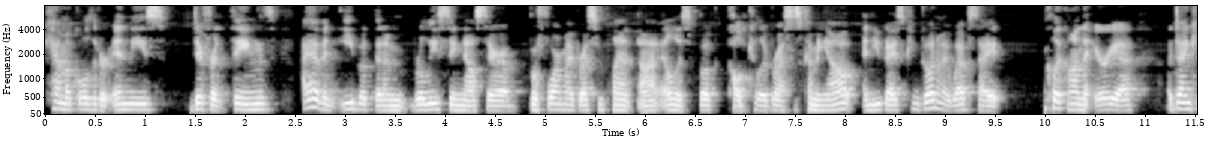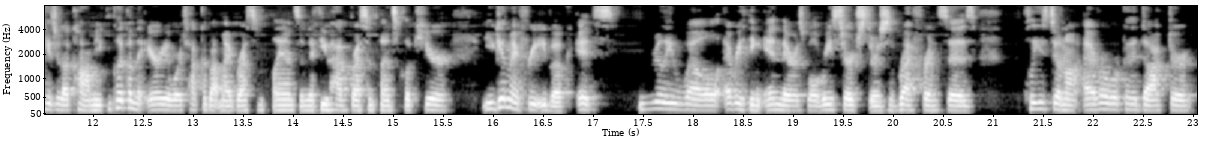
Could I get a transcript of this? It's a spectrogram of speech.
chemicals that are in these different things, I have an ebook that I'm releasing now, Sarah, before my breast implant uh, illness book called Killer Breast is coming out. And you guys can go to my website, click on the area, dianekaiser.com. You can click on the area where I talk about my breast implants. And if you have breast implants, click here. You get my free ebook. It's really well, everything in there is well researched. There's references. Please do not ever work with a doctor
